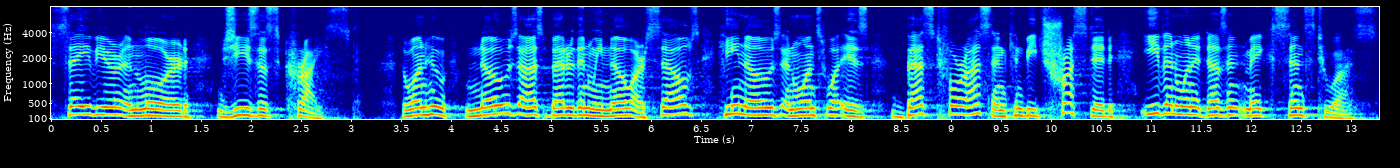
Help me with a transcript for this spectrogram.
Savior and Lord, Jesus Christ. The one who knows us better than we know ourselves. He knows and wants what is best for us and can be trusted even when it doesn't make sense to us.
